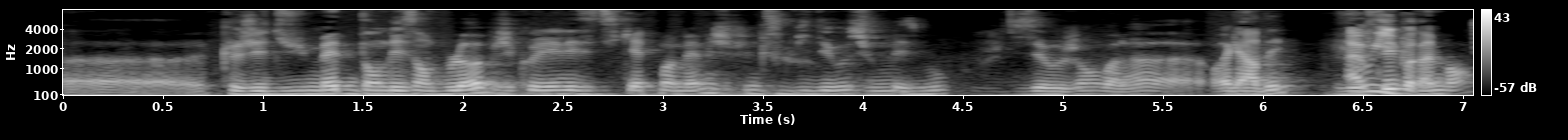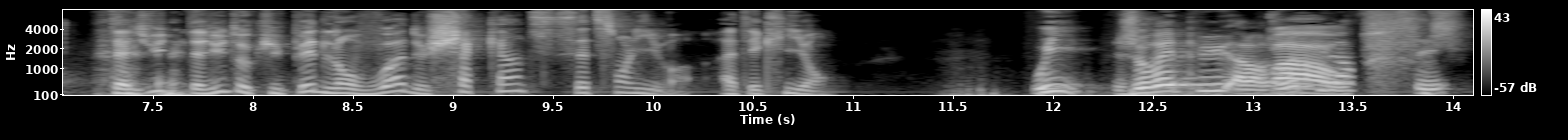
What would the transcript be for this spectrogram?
euh, que j'ai dû mettre dans des enveloppes. J'ai collé les étiquettes moi-même. J'ai fait une petite vidéo sur Facebook où je disais aux gens, voilà, regardez, je ah oui, vraiment. T'as dû, t'as dû t'occuper de l'envoi de chacun de ces 700 livres à tes clients. Oui, j'aurais pu. Alors j'aurais pu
